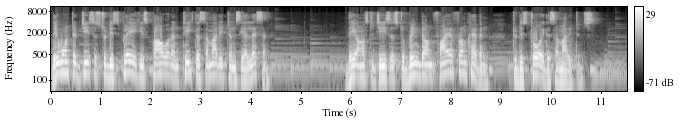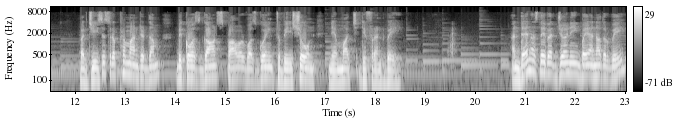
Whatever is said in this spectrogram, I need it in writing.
They wanted Jesus to display his power and teach the Samaritans a lesson. They asked Jesus to bring down fire from heaven to destroy the Samaritans. But Jesus reprimanded them because God's power was going to be shown in a much different way. And then, as they were journeying by another way,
